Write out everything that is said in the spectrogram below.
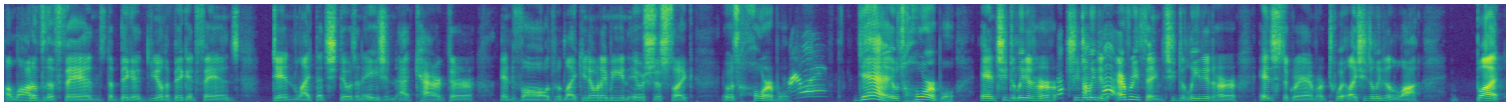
a lot of the fans, the bigot, you know, the bigot fans didn't like that there was an Asian character involved with like, you know what I mean? It was just like it was horrible. Really? Yeah, it was horrible. And she deleted her. That's She deleted up. everything. She deleted her Instagram, her Twitter. Like she deleted a lot. But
